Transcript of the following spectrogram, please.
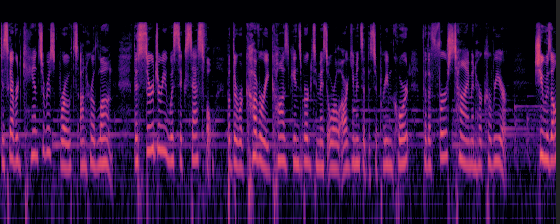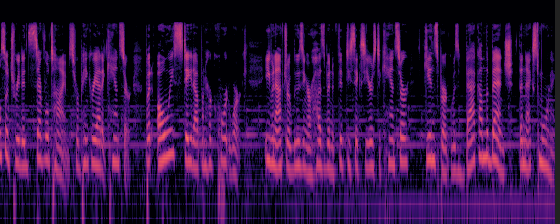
discovered cancerous growths on her lung. The surgery was successful, but the recovery caused Ginsburg to miss oral arguments at the Supreme Court for the first time in her career. She was also treated several times for pancreatic cancer, but always stayed up on her court work. Even after losing her husband of 56 years to cancer, Ginsburg was back on the bench the next morning.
